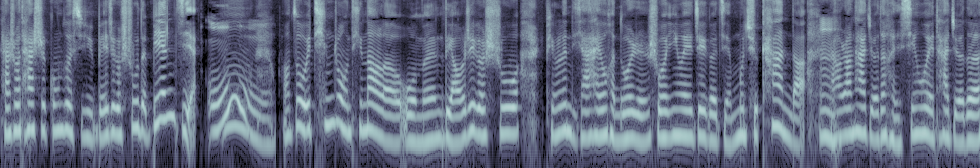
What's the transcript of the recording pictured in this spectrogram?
他说他是工作喜与悲这个书的编辑哦，然后作为听众听到了我们聊这个书，评论底下还有很多人说因为这个节目去看的，然后让他觉得很欣慰，他觉得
